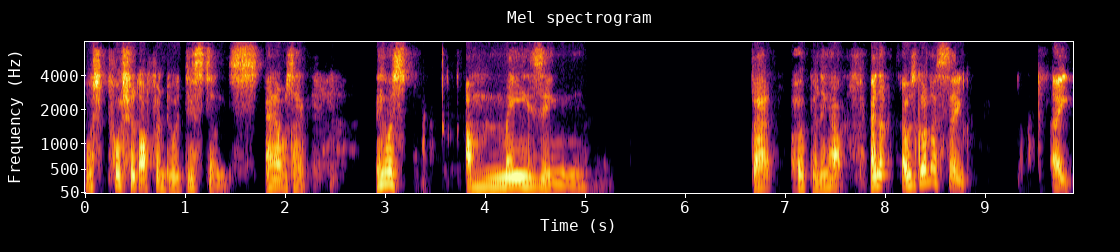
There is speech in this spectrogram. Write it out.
was push it off into a distance, and it was like it was amazing that opening up. And I was going to say, I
